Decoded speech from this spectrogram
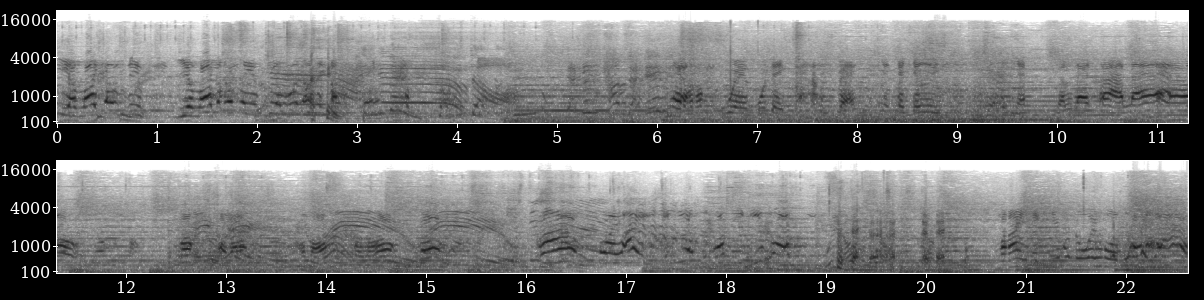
เหยียบร้อยเก้าสิบเหยียบร้อยเก้าสิบเหยียบร้อยเก้าสิบหมอทำคุยกูเด็กหายแบงยังจะเจอจะราคาแล้วก็ขอร้องขอร้องขอร้องก็ก็ปล่อยไว้ไอ้เหี้ยขอมีคลิปก่อนไม่ไอ้คลิปมันดูไอ้ผมเขาแล้ว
